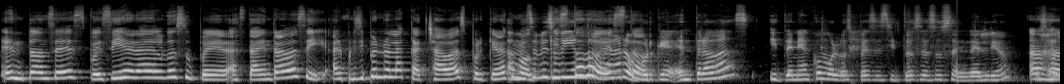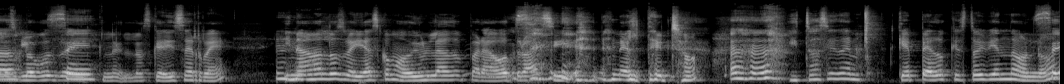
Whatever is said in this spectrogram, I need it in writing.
Entonces, pues sí, era algo súper. Hasta entrabas y al principio no la cachabas porque era como. se me hizo todo esto? porque entrabas y tenía como los pececitos esos en helio, o sea, los globos de los que dice re. Y nada más los veías como de un lado para otro, así en el techo. Y tú así de, ¿qué pedo que estoy viendo, no? Sí.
